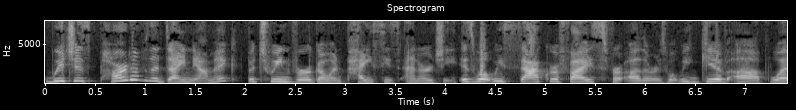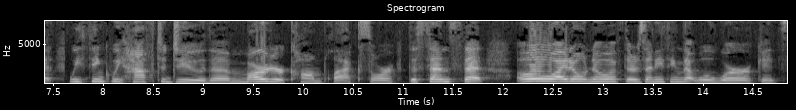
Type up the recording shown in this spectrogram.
which is part of the dynamic between Virgo and Pisces energy, is what we sacrifice for others, what we give up, what we think we have to do, the martyr complex, or the sense that, oh, I don't know if there's anything that will work. It's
